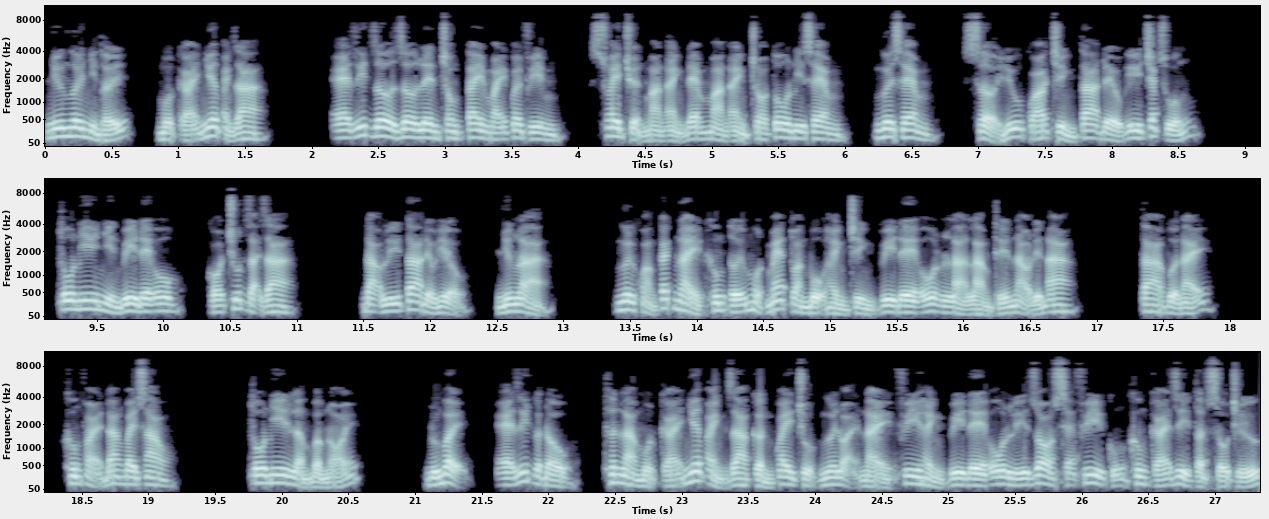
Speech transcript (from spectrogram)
Như ngươi nhìn thấy, một cái nhiếp ảnh ra. Ezit giơ giơ lên trong tay máy quay phim, xoay chuyển màn ảnh đem màn ảnh cho tony xem, ngươi xem, sở hữu quá trình ta đều ghi chép xuống. Tony nhìn video, có chút dại ra. Đạo lý ta đều hiểu, nhưng là, ngươi khoảng cách này không tới một mét toàn bộ hành trình video là làm thế nào đến a? Ta vừa nãy, không phải đang bay sao? Tony lẩm bẩm nói. Đúng vậy. Ezit gật đầu thân là một cái nhiếp ảnh gia cần quay chụp ngươi loại này phi hành video, lý do sẽ phi cũng không cái gì tật xấu chứ.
